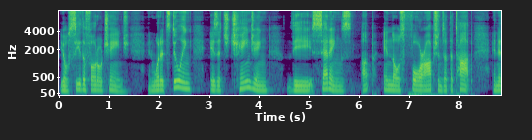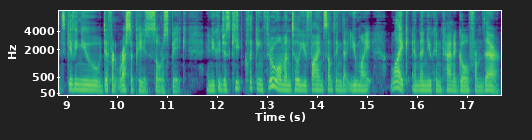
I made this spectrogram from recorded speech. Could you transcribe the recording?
you'll see the photo change. And what it's doing is it's changing the settings up in those four options at the top and it's giving you different recipes, so to speak. And you can just keep clicking through them until you find something that you might like and then you can kind of go from there.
